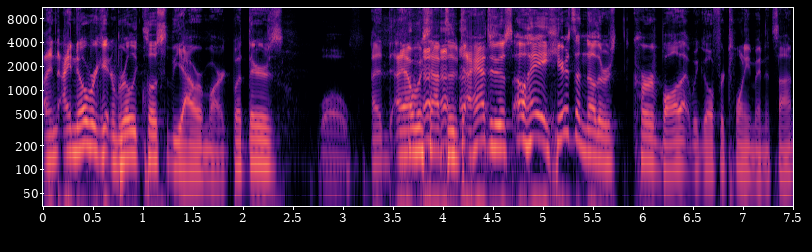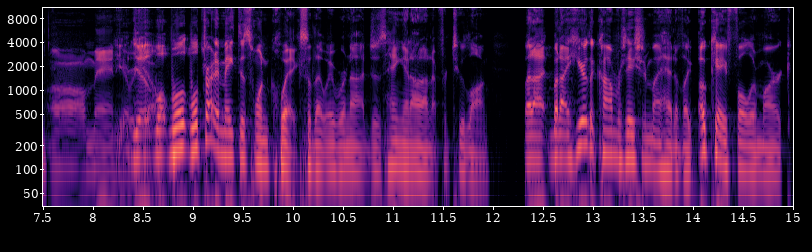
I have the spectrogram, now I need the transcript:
I, I know we're getting really close to the hour mark, but there's whoa. I, I always have to I have to do this. Oh, hey, here's another curveball that we go for 20 minutes on. Oh man, here we Yeah, go. we'll, we'll, we'll try to make this one quick so that way we're not just hanging out on it for too long. But I but I hear the conversation in my head of like, okay, Fuller Mark.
